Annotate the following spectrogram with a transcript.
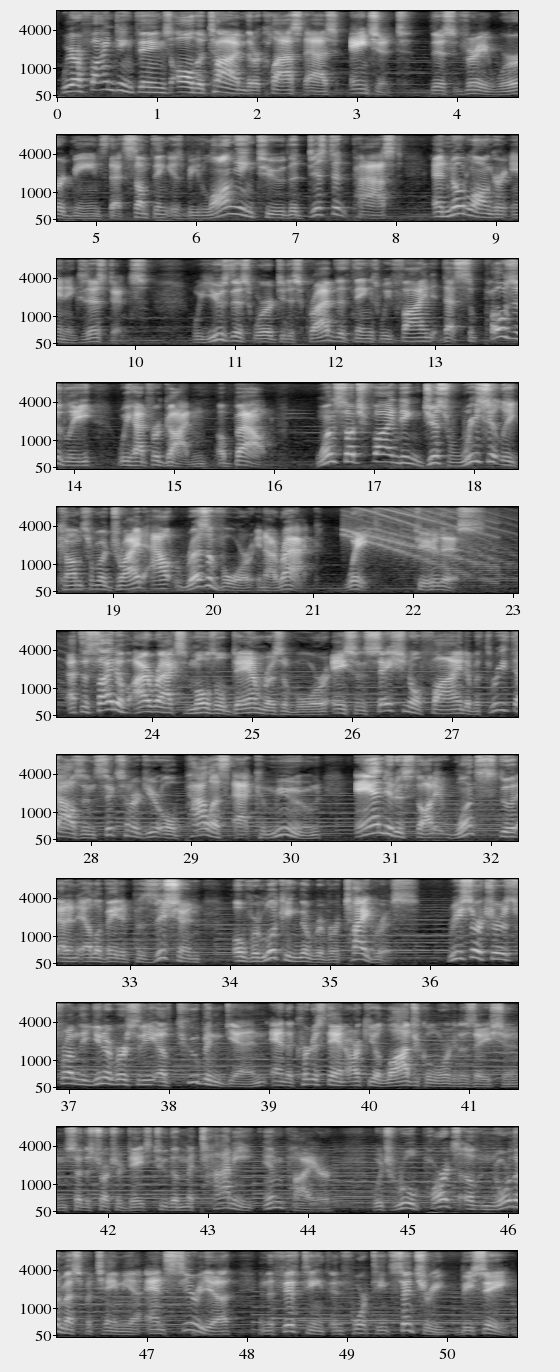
We are finding things all the time that are classed as ancient. This very word means that something is belonging to the distant past and no longer in existence. We use this word to describe the things we find that supposedly we had forgotten about. One such finding just recently comes from a dried out reservoir in Iraq. Wait to hear this. At the site of Iraq's Mosul Dam Reservoir, a sensational find of a 3,600 year old palace at Khamum, and it is thought it once stood at an elevated position overlooking the river Tigris. Researchers from the University of Tübingen and the Kurdistan Archaeological Organization said the structure dates to the Mitanni Empire, which ruled parts of northern Mesopotamia and Syria in the 15th and 14th century BC.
